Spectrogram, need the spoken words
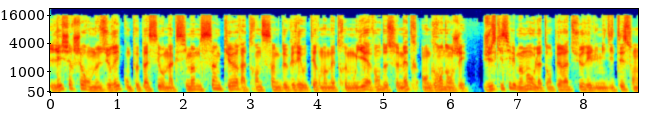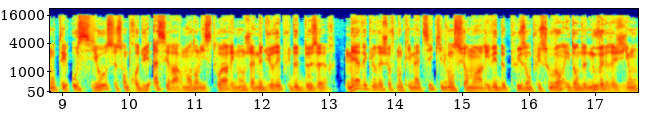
Les chercheurs ont mesuré qu'on peut passer au maximum 5 heures à 35 degrés au thermomètre mouillé avant de se mettre en grand danger. Jusqu'ici, les moments où la température et l'humidité sont montées aussi haut se sont produits assez rarement dans l'histoire et n'ont jamais duré plus de deux heures. Mais avec le réchauffement climatique, ils vont sûrement arriver de plus en plus souvent et dans de nouvelles régions.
